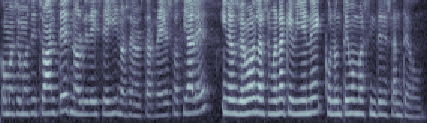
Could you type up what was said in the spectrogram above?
Como os hemos dicho antes, no olvidéis seguirnos en nuestras redes sociales. Y nos vemos la semana que viene con un tema más interesante aún.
